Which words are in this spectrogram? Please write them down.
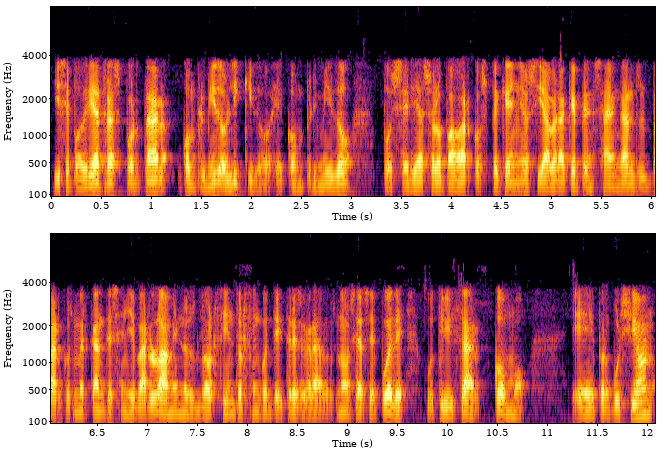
y se podría transportar comprimido líquido. Eh, comprimido pues sería solo para barcos pequeños y habrá que pensar en grandes barcos mercantes en llevarlo a menos 253 grados, ¿no? O sea, se puede utilizar como eh, propulsión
